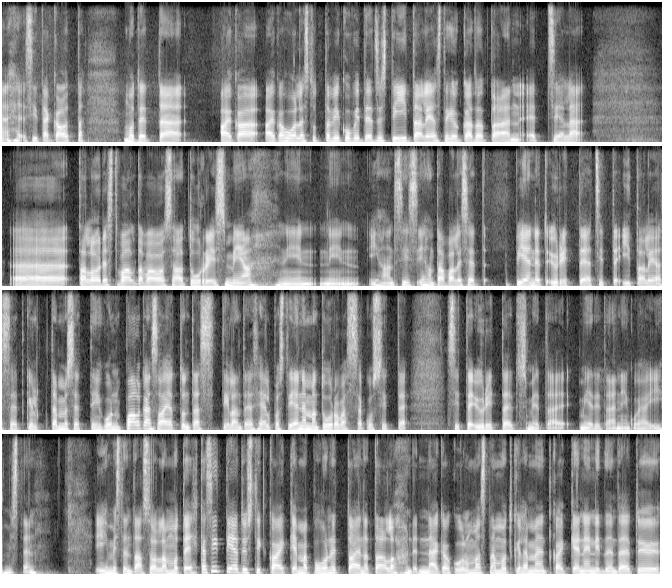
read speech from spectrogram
sitä kautta. Mutta että aika, aika huolestuttavia kuvia tietysti Italiasta, kun katsotaan, että siellä – taloudesta valtava osa turismia, niin, niin ihan, siis ihan tavalliset pienet yrittäjät sitten Italiassa. Että kyllä tämmöiset niin kuin palkansaajat on tässä tilanteessa helposti enemmän turvassa kuin sitten, sitten yrittäjät, jos mietitään, mietitään niin kuin ihan ihmisten, ihmisten tasolla. Mutta ehkä sitten tietysti kaikkeen, mä puhun nyt aina talouden näkökulmasta, mutta kyllä me nyt kaikkein eniten täytyy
